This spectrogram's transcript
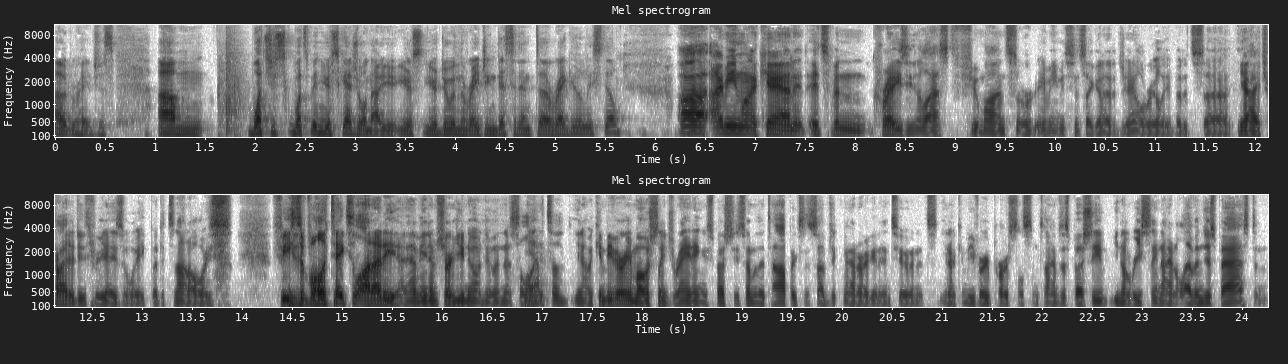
Outrageous. Um, what's your what's been your schedule now? You- You're you're doing the Raging Dissident uh, regularly still? Uh, I mean, when I can, it, it's been crazy the last few months, or I mean, since I got out of jail, really. But it's, uh, yeah, I try to do three days a week, but it's not always feasible. It takes a lot out of you. I mean, I'm sure you know doing this a lot. Yeah. It's a, you know, it can be very emotionally draining, especially some of the topics and subject matter I get into, and it's, you know, it can be very personal sometimes. Especially, you know, recently 9/11 just passed, and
